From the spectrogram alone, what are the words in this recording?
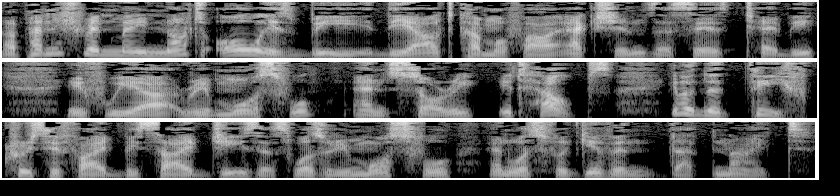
A punishment may not always be the outcome of our actions, uh, says Tebi. If we are remorseful and sorry, it helps. Even the thief crucified beside Jesus was remorseful and was forgiven that night.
